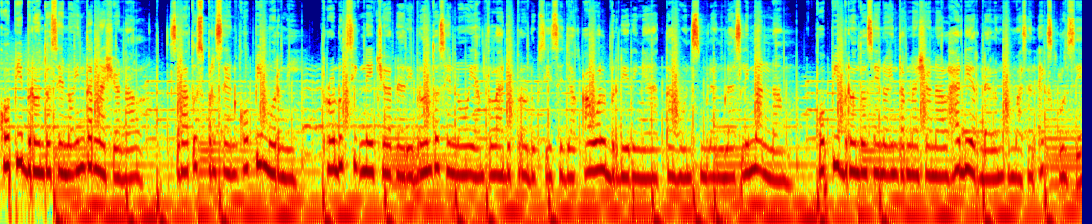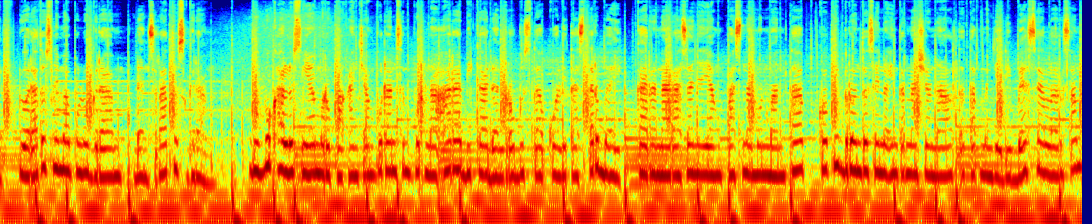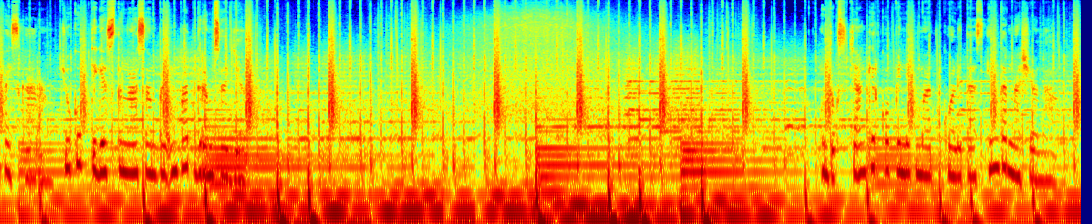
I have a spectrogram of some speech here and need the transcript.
Kopi Brontoseno Internasional 100% kopi murni. Produk signature dari Brontoseno yang telah diproduksi sejak awal berdirinya tahun 1956 Kopi Brontoseno Internasional hadir dalam kemasan eksklusif 250 gram dan 100 gram Bubuk halusnya merupakan campuran sempurna Arabica dan Robusta kualitas terbaik. Karena rasanya yang pas namun mantap, kopi Brontoseno Internasional tetap menjadi best seller sampai sekarang. Cukup 3,5 sampai 4 gram saja. Untuk secangkir kopi nikmat kualitas internasional.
